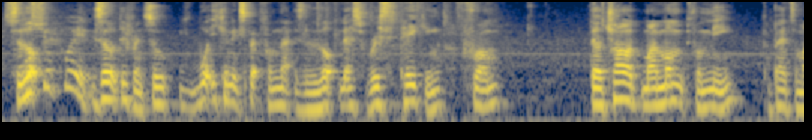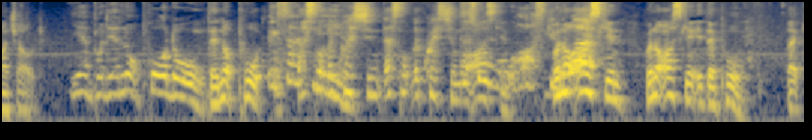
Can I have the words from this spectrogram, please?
It's a lot. What's your point? It's a lot different. So what you can expect from that is a lot less risk taking from the child, my mum, from me compared to my child. Yeah, but they're not poor though. They're not poor. Exactly. That's not the question. That's not the question we're asking. we're asking. We're not why. asking. We're not asking if they're poor. Like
